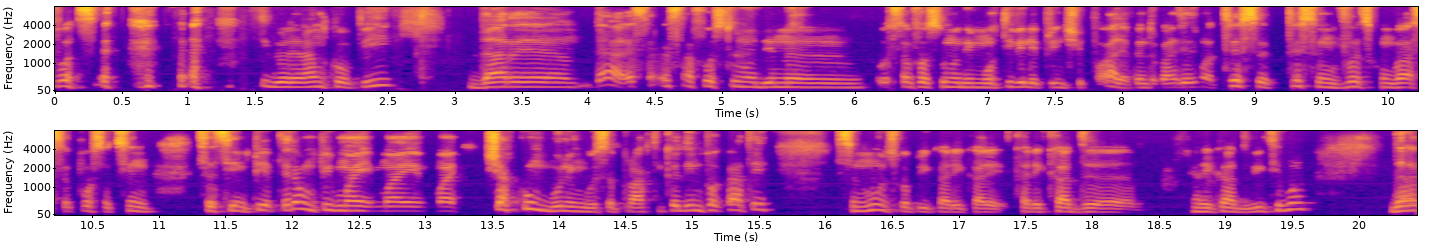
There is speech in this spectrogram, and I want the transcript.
pot să... Sigur, eram copii, dar, da, asta, asta, a fost unul din, asta a fost unul din motivele principale, pentru că am zis, mă, trebuie să, trebuie să învăț cumva să pot să țin, să țin piept. Era un pic mai, mai, mai... Și acum bullying să practică, din păcate. Sunt mulți copii care, care, care, cad, care cad victimă. Dar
